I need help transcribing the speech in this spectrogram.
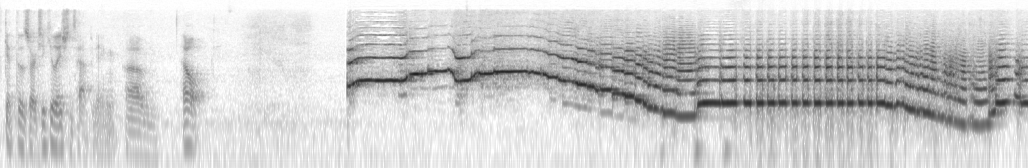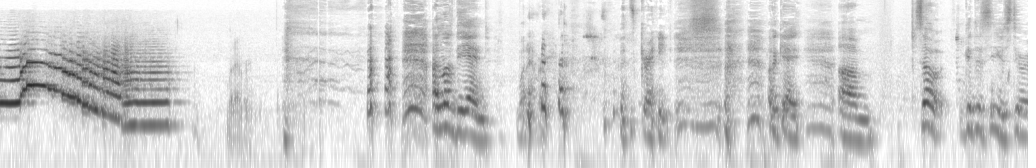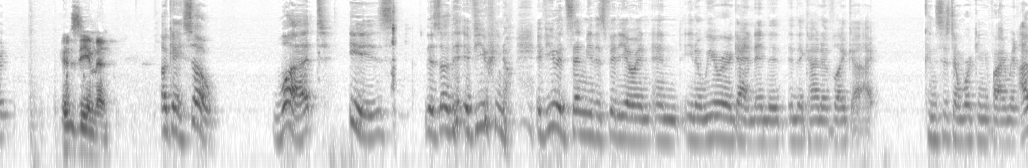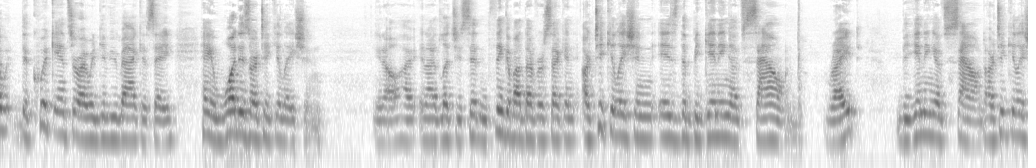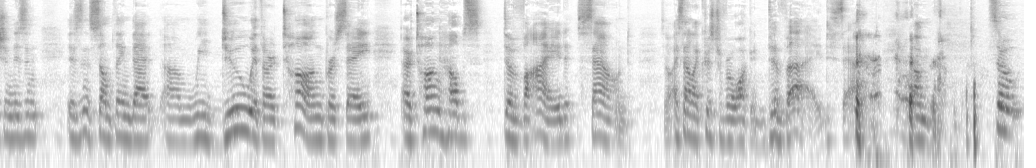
get those articulations happening? Um, help. The end. Whatever. That's great. okay. Um, so good to see you, Stuart. Good to see you, man. Okay, so what is this? If you you know if you had sent me this video and and you know we were again in the in the kind of like uh, consistent working environment, I would the quick answer I would give you back is say, hey, what is articulation? You know, I, and I'd let you sit and think about that for a second. Articulation is the beginning of sound, right? Beginning of sound. Articulation isn't isn't something that um, we do with our tongue per se. Our tongue helps divide sound. So I sound like Christopher Walken. Divide sound. um, so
